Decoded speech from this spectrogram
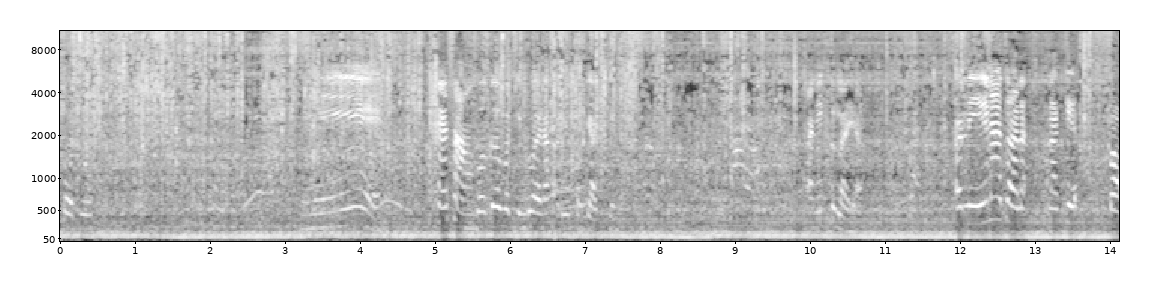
เปิดดูนี่แค่สั่งเบอร์เกอร์มากินด้วยนะคะ ดูคนอยากกิน อันนี้คืออะไรอะ อันนี้น่าจะนักเก็ตปอ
